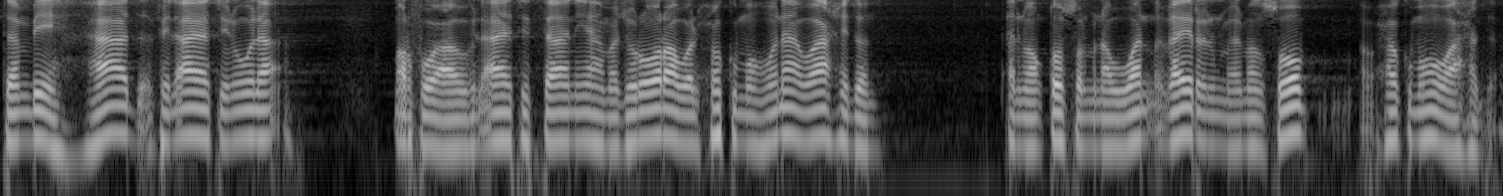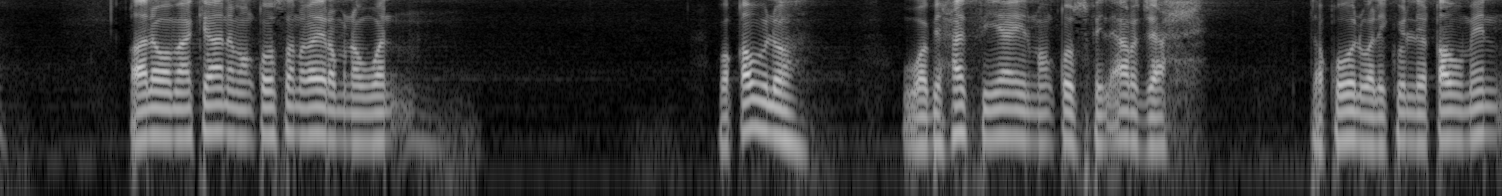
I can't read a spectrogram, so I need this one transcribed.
تنبيه. هاد في الآية الأولى مرفوعة وفي الآية الثانية مجرورة والحكم هنا واحد. المنقوص المنون غير المنصوب حكمه واحد. قال وما كان منقوصا غير منون. وقوله وبحذف ياء المنقوص في الأرجح تقول ولكل قوم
